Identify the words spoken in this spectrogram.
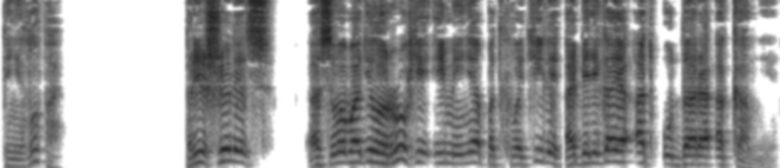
Пенелопа? Пришелец освободил руки, и меня подхватили, оберегая от удара о камни.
